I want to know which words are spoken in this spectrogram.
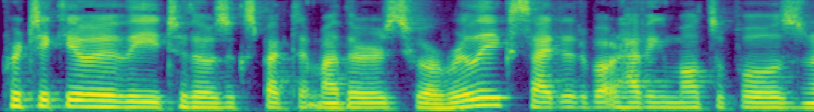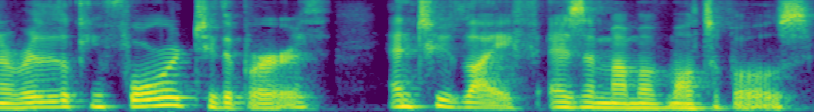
particularly to those expectant mothers who are really excited about having multiples and are really looking forward to the birth and to life as a mom of multiples.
